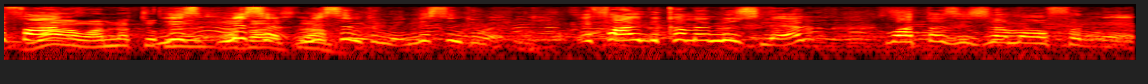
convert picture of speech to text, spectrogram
if I No, I'm not talking listen, listen, to me, listen to it. If I become a Muslim, what does Islam offer me?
